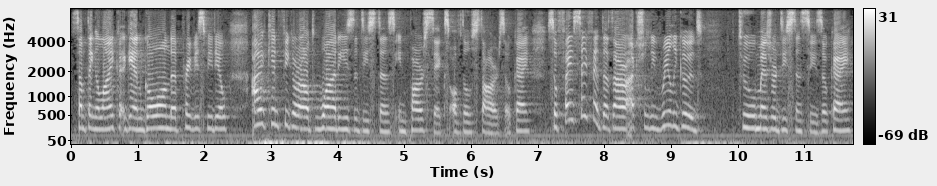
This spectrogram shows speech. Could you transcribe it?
something alike. Again, go on the previous video. I can figure out what is the distance in parsecs of those stars, okay? So phase that are actually really good to measure distances, okay?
